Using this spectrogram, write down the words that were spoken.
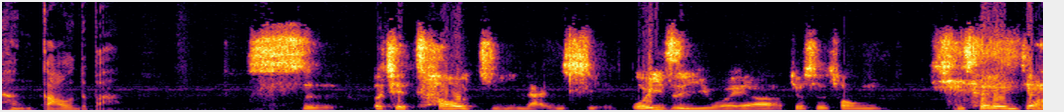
很高的吧？是，而且超级难写。我一直以为啊，就是从。骑车人家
